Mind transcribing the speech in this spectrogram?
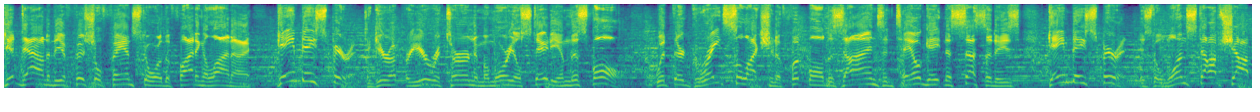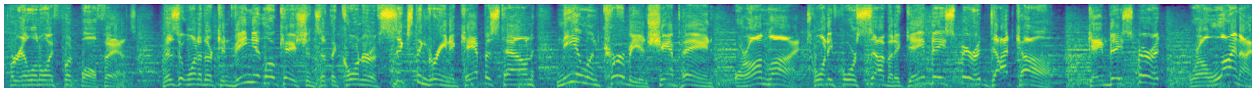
Get down to the official fan store of the Fighting Illini Game Day Spirit to gear up for your return to Memorial Stadium this fall. With their great selection of football designs and tailgate necessities, Game Day Spirit is the one-stop shop for Illinois football fans. Visit one of their convenient locations at the corner of 6th and Green in Campus Town, Neil and Kirby in Champaign, or online 24 24 7 at GameDaySpirit.com. Game Day Spirit, where Illini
